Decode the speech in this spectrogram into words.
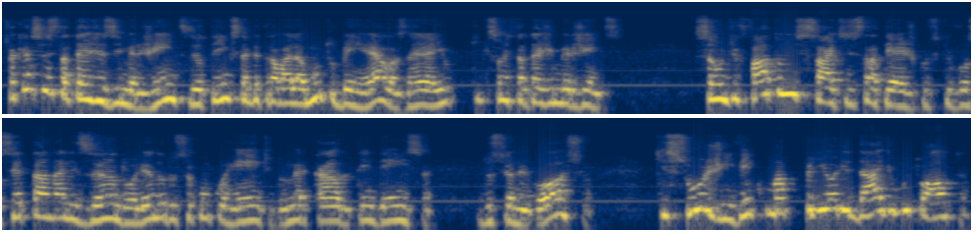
Só que essas estratégias emergentes, eu tenho que saber trabalhar muito bem elas, né? Aí, o que, que são estratégias emergentes? São, de fato, insights estratégicos que você está analisando, olhando do seu concorrente, do mercado, tendência, do seu negócio, que surgem e vêm com uma prioridade muito alta,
